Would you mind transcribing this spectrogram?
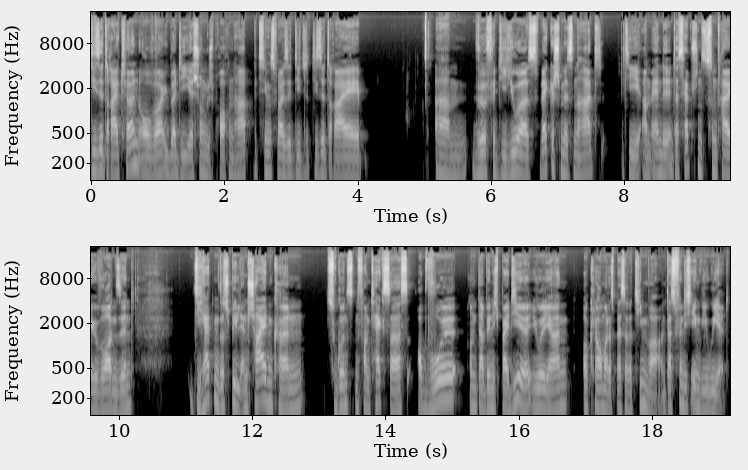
diese drei Turnover, über die ihr schon gesprochen habt, beziehungsweise die, diese drei ähm, Würfe, die Ewers weggeschmissen hat, die am Ende Interceptions zum Teil geworden sind, die hätten das Spiel entscheiden können, zugunsten von Texas, obwohl, und da bin ich bei dir, Julian, Oklahoma das bessere Team war. Und das finde ich irgendwie weird.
